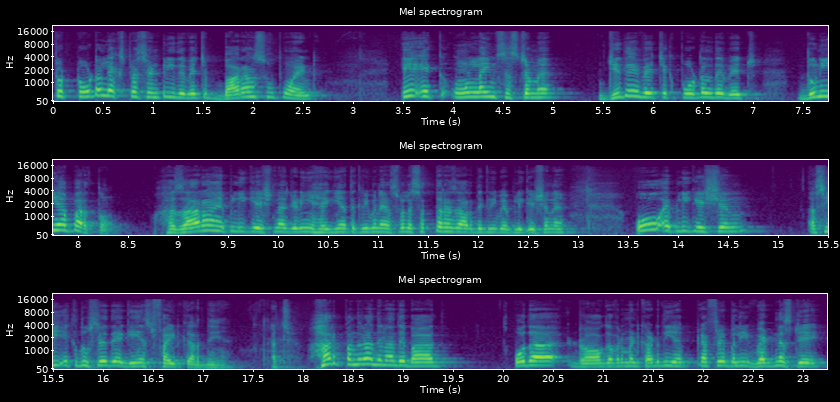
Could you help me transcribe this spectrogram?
ਤੋਂ ਟੋਟਲ ਐਕਸਪ੍ਰੈਸ ਐਂਟਰੀ ਦੇ ਵਿੱਚ 1200 ਪੁਆਇੰਟ ਇਹ ਇੱਕ ਆਨਲਾਈਨ ਸਿਸਟਮ ਹੈ ਜਿਹਦੇ ਵਿੱਚ ਇੱਕ ਪੋਰਟਲ ਦੇ ਵਿੱਚ ਦੁਨੀਆ ਭਰ ਤੋਂ ਹਜ਼ਾਰਾਂ ਐਪਲੀਕੇਸ਼ਨਾਂ ਜਿਹੜੀਆਂ ਹੈਗੀਆਂ ਤਕਰੀਬਨ ਇਸ ਵੇਲੇ 70000 ਦੇ ਕਰੀਬ ਐਪਲੀਕੇਸ਼ਨ ਹੈ। ਉਹ ਐਪਲੀਕੇਸ਼ਨ ਅਸੀਂ ਇੱਕ ਦੂਸਰੇ ਦੇ ਅਗੇਂਸਟ ਫਾਈਟ ਕਰਦੇ ਹਾਂ। ਅੱਛਾ। ਹਰ 15 ਦਿਨਾਂ ਦੇ ਬਾਅਦ ਉਹਦਾ ਡਰਾ ਗਵਰਨਮੈਂਟ ਕੱਢਦੀ ਹੈ। Preferably Wednesday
